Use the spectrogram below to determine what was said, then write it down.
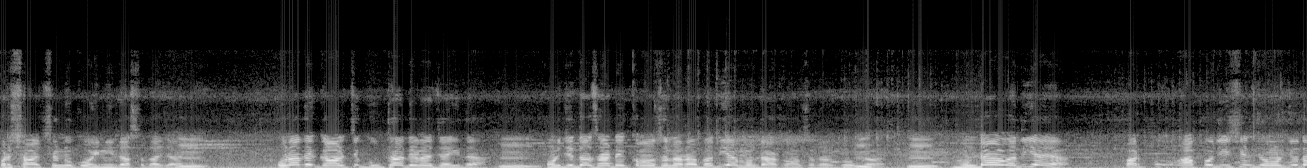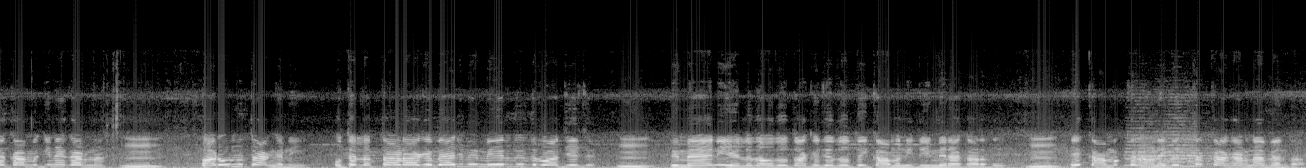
ਪ੍ਰਸ਼ਾਸਨ ਨੂੰ ਕੋਈ ਨਹੀਂ ਦੱਸਦਾ ਜਾ ਕੇ। ਉਹਨਾਂ ਦੇ ਗਲ 'ਚ ਗੂਠਾ ਦੇਣਾ ਚਾਹੀਦਾ। ਹੁਣ ਜਿੱਦਾਂ ਸਾਡੇ ਕਾਉਂਸਲਰ ਆ ਵਧੀਆ ਮੁੰਡਾ ਕਾਉਂਸਲਰ ਗੋਗਾ। ਮੁੰਡਾ ਵਧੀਆ ਆ ਪਰ ਆਪੋਜੀਸ਼ਨ 'ਚ ਹੋਣ 'ਚ ਉਹਦਾ ਕੰਮ ਕਿਹਨੇ ਕਰਨਾ? ਪਰ ਉਹਨੂੰ ਢੰਗ ਨਹੀਂ। ਉੱਥੇ ਲੱਤਾਂ ਅੜਾ ਕੇ ਬਹਿ ਜਵੇ ਮੇਅਰ ਦੇ ਦਰਵਾਜ਼ੇ 'ਚ। ਹੂੰ। ਵੀ ਮੈਂ ਨਹੀਂ ਹਿੱਲਦਾ ਉਦੋਂ ਤੱਕ ਜਦੋਂ ਤੁਸੀਂ ਕੰਮ ਨਹੀਂ ਤੁਸੀਂ ਮੇਰਾ ਕਰਦੇ। ਹੂੰ। ਇਹ ਕੰਮ ਕਰਾਣੇ ਵਿੱਚ ਧੱਕਾ ਕਰਨਾ ਪੈਂਦਾ।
